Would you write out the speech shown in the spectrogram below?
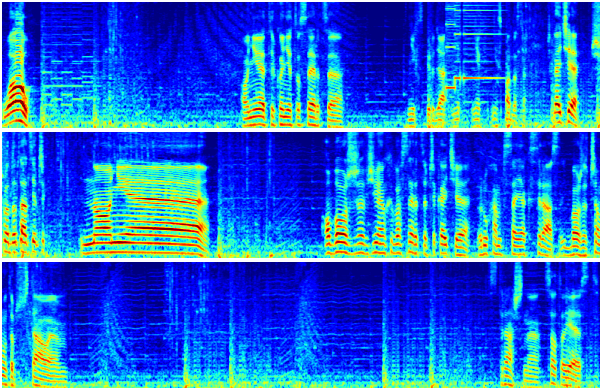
Wow! O nie, tylko nie to serce. Niech spierdzia... Nie, niech, spada stąd. Czekajcie! Przyszła dotacja, czek... No nie! O Boże, wziąłem chyba serce, czekajcie. Rucham psa jak sras. Boże, czemu to przeczytałem? Straszne. Co to jest?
